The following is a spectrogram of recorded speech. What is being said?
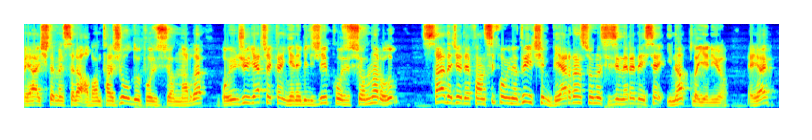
veya işte mesela avantajlı olduğu pozisyonlarda oyuncuyu gerçekten yenebileceği pozisyonlar olup sadece defansif oynadığı için bir yerden sonra sizi neredeyse inatla yeniyor AI.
